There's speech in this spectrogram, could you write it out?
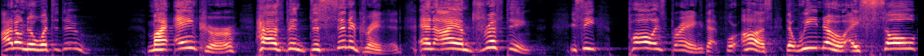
I don't know what to do. My anchor has been disintegrated and I am drifting. You see, Paul is praying that for us that we know a soul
